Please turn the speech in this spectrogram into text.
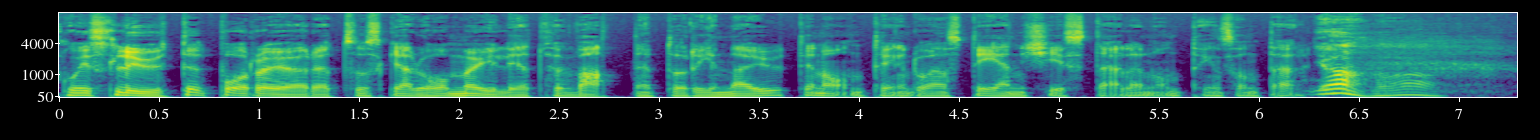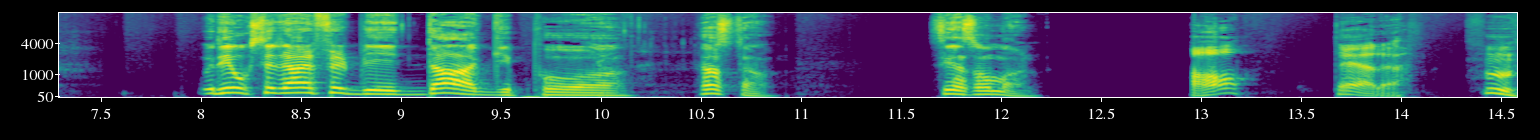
Och i slutet på röret så ska du ha möjlighet för vattnet att rinna ut i någonting. Då en stenkista eller någonting sånt där. Jaha. Och det är också därför det blir dagg på hösten? Sensommaren? Ja, det är det. Hmm.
